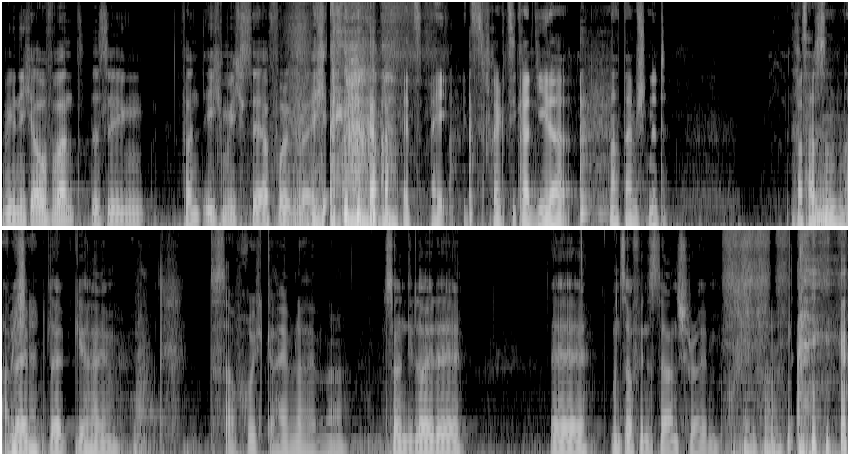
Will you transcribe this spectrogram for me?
Wenig Aufwand, deswegen fand ich mich sehr erfolgreich. Jetzt, ey, jetzt fragt sich gerade jeder nach deinem Schnitt. Was hattest du denn für einen Abischnitt? Bleibt, bleibt geheim. Das darf ruhig geheim bleiben. Ja. Sollen die Leute äh, uns auf Insta anschreiben. Auf jeden Fall.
